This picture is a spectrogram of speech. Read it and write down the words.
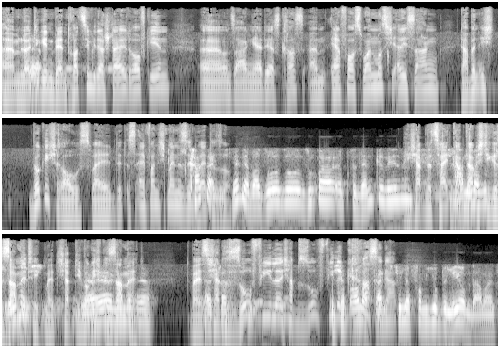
Ähm, Leute ja. gehen, werden trotzdem wieder steil drauf gehen äh, und sagen, ja, der ist krass. Ähm, Air Force One, muss ich ehrlich sagen, da bin ich wirklich raus, weil das ist einfach nicht meine Silhouette so. Ne? Der war so, so super äh, präsent gewesen. Ich habe eine Zeit gehabt, da habe ich die gesammelt, Hikmet. Ich habe die wirklich ja, gesammelt. Genau, weil ja, ich hatte so viele, ich habe so viele Ich habe auch noch ganz gehabt. viele vom Jubiläum damals,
